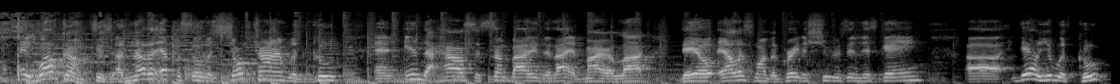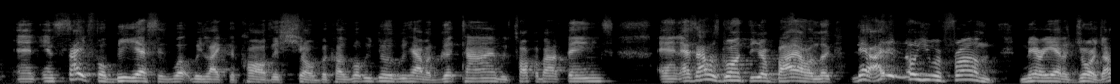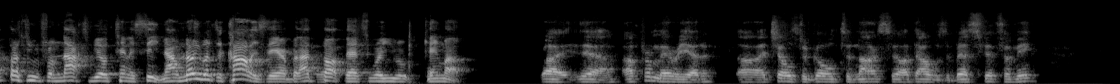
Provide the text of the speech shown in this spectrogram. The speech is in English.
Hey, welcome to another episode of Showtime with Coop. And in the house is somebody that I admire a lot, Dale Ellis, one of the greatest shooters in this game. Uh, Dale, you're with Coop, and insightful BS is what we like to call this show because what we do is we have a good time, we talk about things. And as I was going through your bio and look, Dale, I didn't know you were from Marietta, Georgia. I thought you were from Knoxville, Tennessee. Now I know you went to college there, but I thought that's where you came up. Right. Yeah, I'm from Marietta. Uh, I chose to go to Knoxville. I thought it was the best fit for me.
